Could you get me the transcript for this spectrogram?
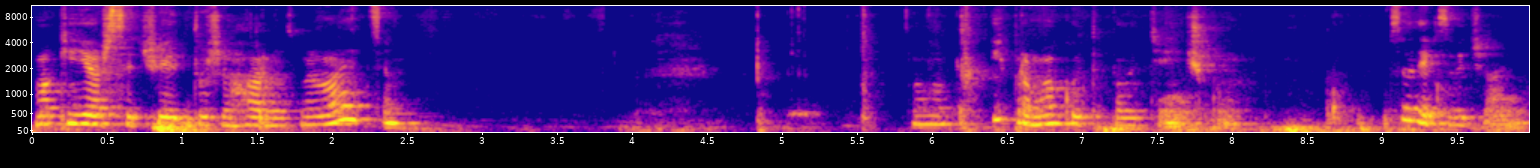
Макіяж сечі дуже гарно змивається. От. І промакуєте полотенчиком. Все як звичайно.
